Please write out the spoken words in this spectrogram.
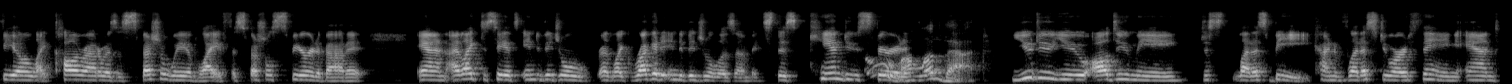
feel like Colorado has a special way of life, a special spirit about it. And I like to say it's individual, uh, like rugged individualism. It's this can do spirit. Oh, I love that. You do you, I'll do me, just let us be, kind of let us do our thing. And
